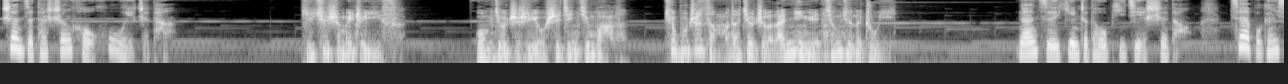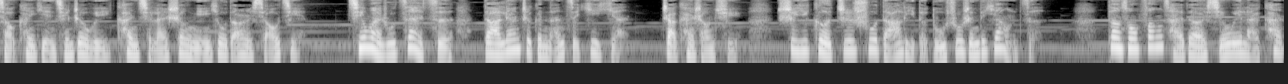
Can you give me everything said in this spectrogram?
站在他身后护卫着他。的确是没这意思，我们就只是有事进京罢了，却不知怎么的就惹来宁远将军的注意。男子硬着头皮解释道，再不敢小看眼前这位看起来尚年幼的二小姐。秦婉如再次打量这个男子一眼，乍看上去是一个知书达理的读书人的样子，但从方才的行为来看，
